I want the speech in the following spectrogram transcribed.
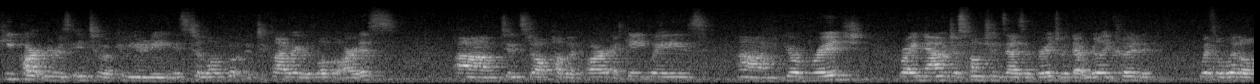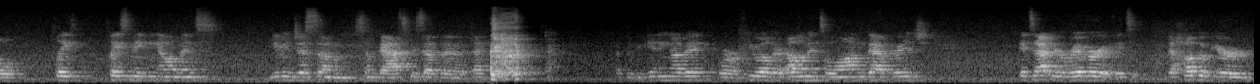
key partners into a community, is to local, to collaborate with local artists, um, to install public art at gateways. Um, Your bridge, right now, just functions as a bridge, but that really could, with a little place, placemaking elements, even just some, some baskets at the, at the, at the beginning of it, or a few other elements along that bridge. It's at your river, it's the hub of your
